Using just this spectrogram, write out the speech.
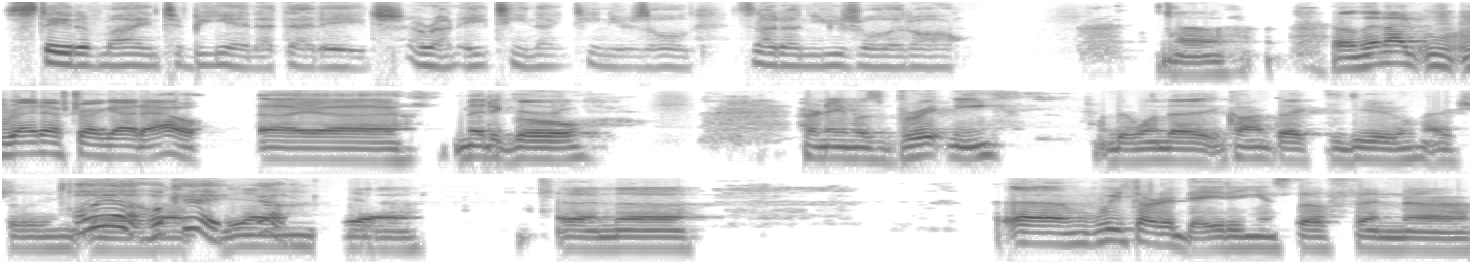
state of mind to be in at that age around 18 19 years old it's not unusual at all No. Well, then I right after I got out, I uh, met a girl. Her name was Brittany, the one that contacted you actually. Oh, yeah, about- okay, yeah. yeah, and uh, uh, we started dating and stuff, and uh,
